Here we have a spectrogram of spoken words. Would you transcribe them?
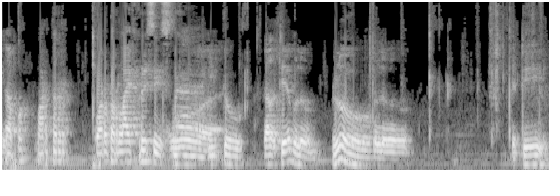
Apa quarter quarter life crisis. Oh. Nah, itu. kalau dia belum Lo belum jadi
